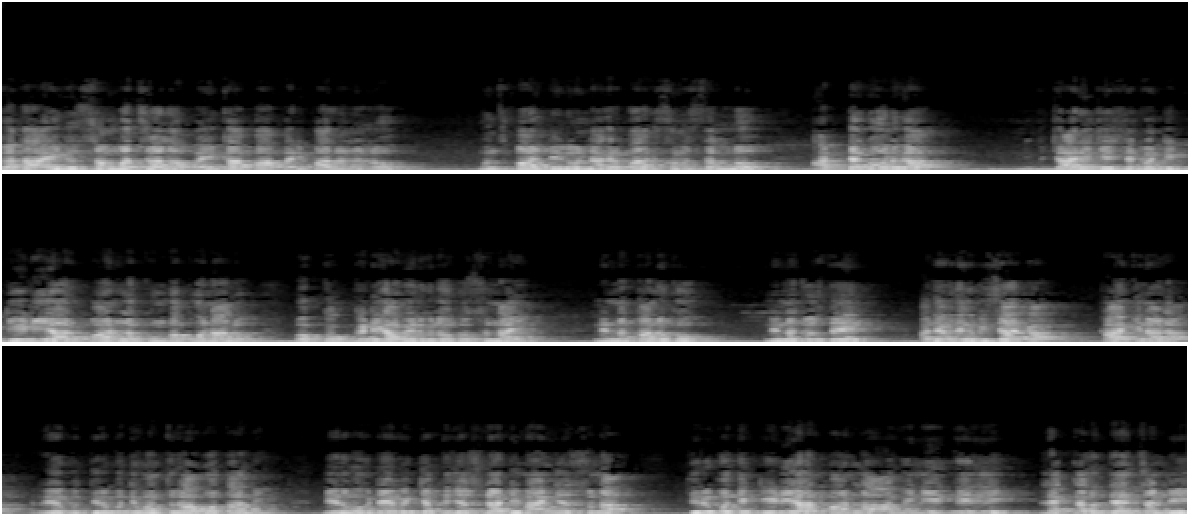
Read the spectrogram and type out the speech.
గత ఐదు సంవత్సరాల వైకాపా పరిపాలనలో మున్సిపాలిటీలు నగరపాలక సంస్థల్లో అడ్డగోలుగా జారీ చేసినటువంటి టీడీఆర్ బాండ్ల కుంభకోణాలు ఒక్కొక్కటిగా వెలుగులోకి వస్తున్నాయి. నిన్న తణుకు నిన్న చూస్తే అదేవిధంగా విశాఖ కాకినాడ రేపు తిరుపతి వంతు రాబోతోంది. నేను ఒకటే విజ్ఞప్తి చేస్తున్నా డిమాండ్ చేస్తున్నా తిరుపతి టీడీఆర్ బాండ్ల అవినీతి లెక్కలు తేల్చండి.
